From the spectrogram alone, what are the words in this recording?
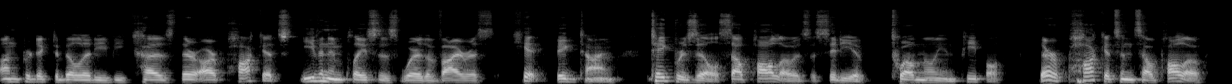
unpredictability because there are pockets, even in places where the virus hit big time. Take Brazil. Sao Paulo is a city of 12 million people. There are pockets in Sao Paulo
